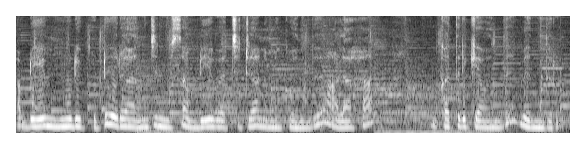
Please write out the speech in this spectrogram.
அப்படியே மூடி போட்டு ஒரு அஞ்சு நிமிஷம் அப்படியே வச்சுட்டா நமக்கு வந்து அழகாக கத்திரிக்காய் வந்து வெந்துடும்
